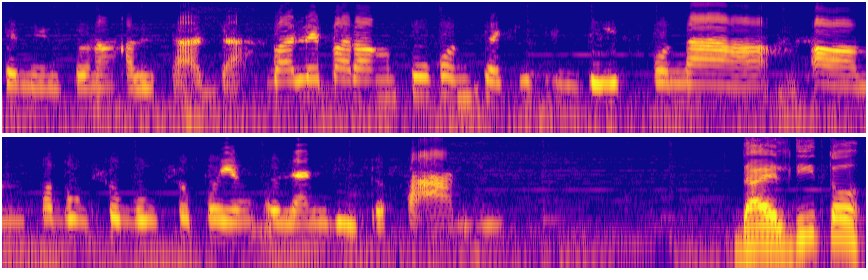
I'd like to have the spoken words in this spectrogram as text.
semento ng kalsada. Bale parang two consecutive days po na um, pabugso-bugso po yung ulan dito sa amin. Dahil dito,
